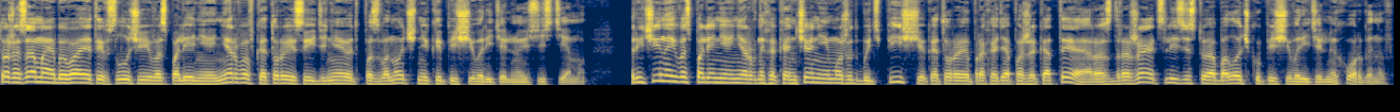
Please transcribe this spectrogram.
То же самое бывает и в случае воспаления нервов, которые соединяют позвоночник и пищеварительную систему. Причиной воспаления нервных окончаний может быть пища, которая, проходя по ЖКТ, раздражает слизистую оболочку пищеварительных органов.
